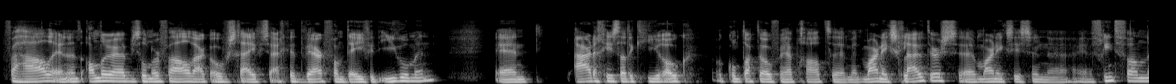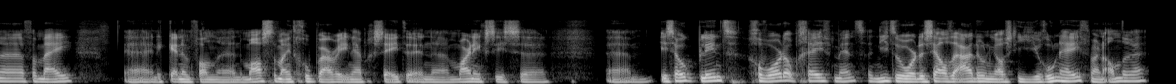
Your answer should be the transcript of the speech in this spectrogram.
verhaal. En het andere bijzonder verhaal waar ik over schrijf is eigenlijk het werk van David Eagleman. En aardig is dat ik hier ook contact over heb gehad eh, met Marnix Kluiters. Uh, Marnix is een, eh, een vriend van, van mij. en ik ken hem van de mastermind groep waar we in hebben gezeten. En Marnix is, ehm, is ook blind geworden op een gegeven moment. Niet door dezelfde aandoening als die Jeroen heeft, maar een andere.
